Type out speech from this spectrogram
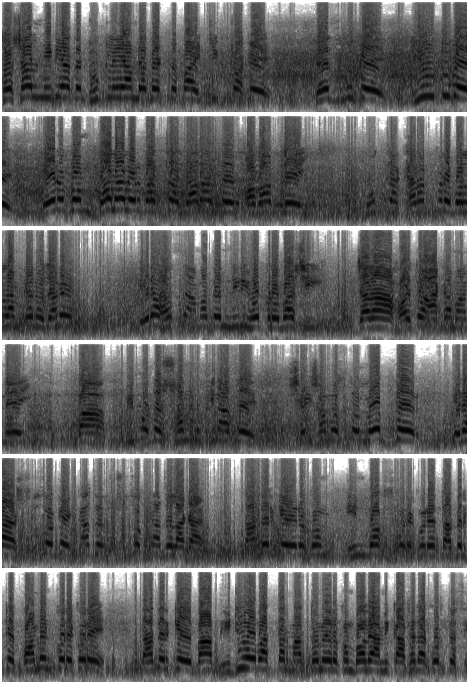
সোশ্যাল মিডিয়াতে ঢুকলেই আমরা দেখতে পাই টিকটকে ফেসবুকে ইউটিউবে এরকম দালালের বাচ্চা, দালালদের অভাব নেই। মুখটা খারাপ করে বললাম কেন জানেন? এরা হচ্ছে আমাদের নিরীহ প্রবাসী, যারা হয়তো আকামা নেই বা বিপদের সম্মুখীন আছে। সেই সমস্ত লোকদের এরা সুযোগে কাজের সুযোগ কাজে লাগায়। তাদেরকে এরকম ইনবক্স করে করে, তাদেরকে কমেন্ট করে করে, তাদেরকে বা ভিডিও বার্তার মাধ্যমে এরকম বলে, আমি কাফেলা করতেছি,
